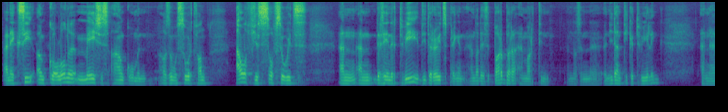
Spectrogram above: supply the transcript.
En ik zie een kolonne meisjes aankomen, als een soort van elfjes of zoiets. En, en er zijn er twee die eruit springen, en dat is Barbara en Martin. En dat is een, een identieke tweeling. En, uh,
